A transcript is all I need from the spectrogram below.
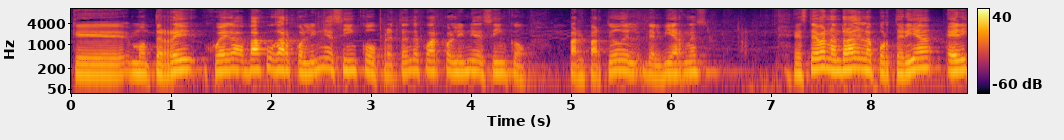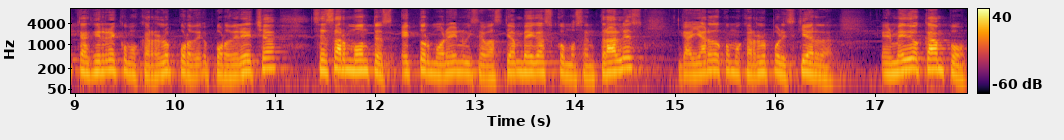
que Monterrey juega, va a jugar con línea de 5 o pretende jugar con línea de 5 para el partido del, del viernes. Esteban Andrade en la portería, Eric Aguirre como carrero por, de- por derecha, César Montes, Héctor Moreno y Sebastián Vegas como centrales, Gallardo como carrero por izquierda. En medio campo,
